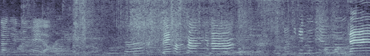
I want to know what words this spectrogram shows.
덮밥 하나 포장해 주세요. 네, 감사합니다. 맛있게 드세요. 네.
